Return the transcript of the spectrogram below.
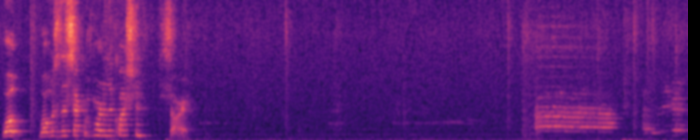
what what was the second part of the question? Sorry. Uh, I read it.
